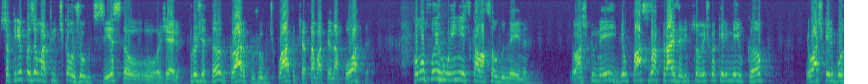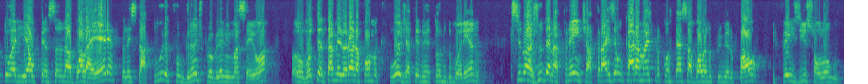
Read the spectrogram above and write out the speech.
Só queria fazer uma crítica ao jogo de sexta, o, Rogério, projetando, claro, para o jogo de quarta, que já está batendo a porta. Como foi ruim a escalação do Ney, né? Eu acho que o Ney deu passos atrás ali, principalmente com aquele meio-campo. Eu acho que ele botou o Ariel pensando na bola aérea, pela estatura, que foi um grande problema em Maceió. Falou, vou tentar melhorar da forma que for, já teve o retorno do Moreno. Que se não ajuda na frente, atrás é um cara mais para cortar essa bola no primeiro pau, e fez isso ao longo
